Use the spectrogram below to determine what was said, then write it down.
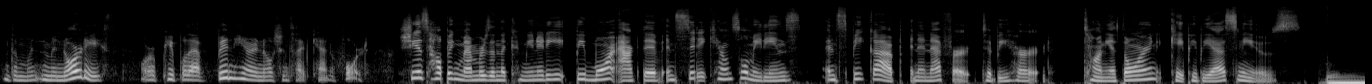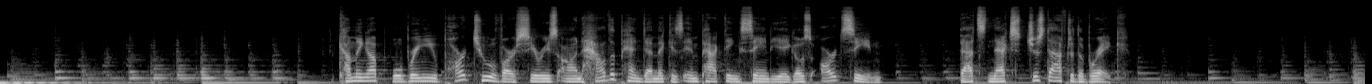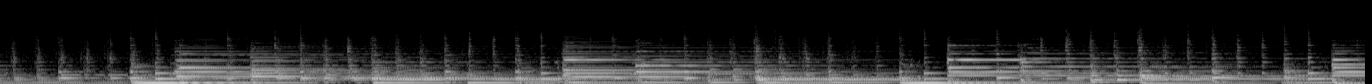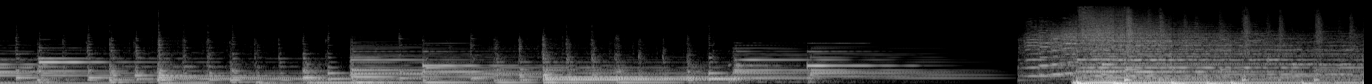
the minorities or people that have been here in Oceanside can't afford. She is helping members in the community be more active in city council meetings and speak up in an effort to be heard. Tania Thorne, KPBS News. Coming up, we'll bring you part two of our series on how the pandemic is impacting San Diego's art scene. That's next, just after the break.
